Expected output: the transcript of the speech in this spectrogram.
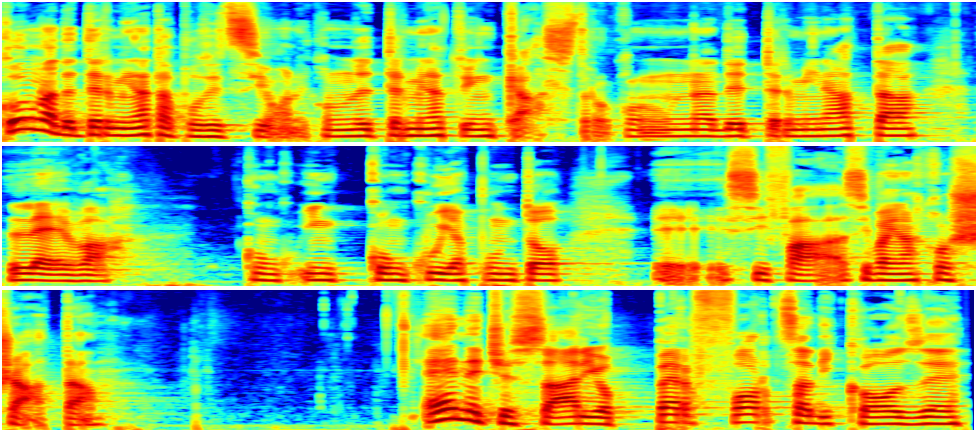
con una determinata posizione, con un determinato incastro, con una determinata leva con, in, con cui appunto eh, si, fa, si va in accosciata. È necessario per forza di cose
